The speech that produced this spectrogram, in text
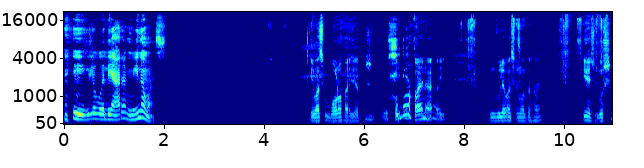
এইগুলো বলি আর মিনো মাছ। এ মাছ বড় হয় যথেষ্ট। খুব বড় হয় না ওই গুলে মাছের মতো হয়। কি হয়েছে বসি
